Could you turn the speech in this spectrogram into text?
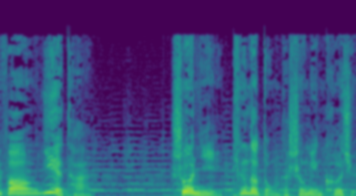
方夜谭，说你听得懂的生命科学。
